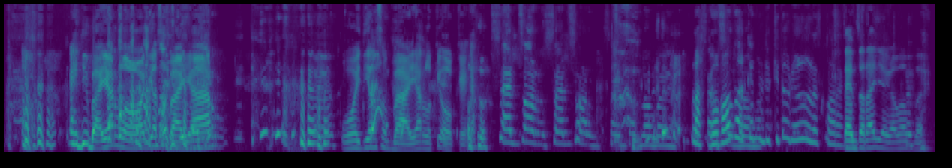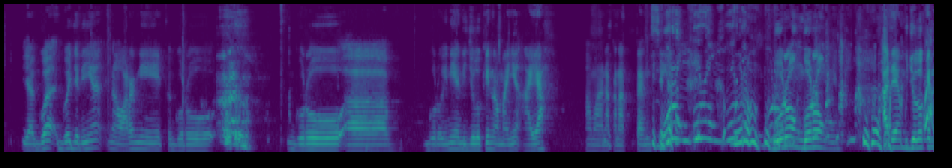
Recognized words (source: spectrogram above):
Eh dibayar loh, dia langsung bayar. Woi dia langsung bayar loh, Ki oke. Sensor, sensor, sensor namanya. Lah, gak apa-apa Sensor kan udah kita udah lulus kemarin. Sensor aja gak apa-apa. Ya gue gue jadinya nawarin nih ke guru guru eh, guru ini yang dijulukin namanya ayah sama anak-anak tensi. Burung, burung, burung. burung, burung. Ada yang julukin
